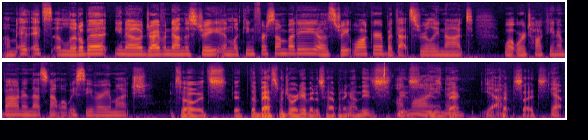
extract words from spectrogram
Um, it, it's a little bit, you know, driving down the street and looking for somebody, a streetwalker, but that's really not what we're talking about, and that's not what we see very much. So it's it, the vast majority of it is happening on these Online these, these back and, yeah. type of sites. Yep.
